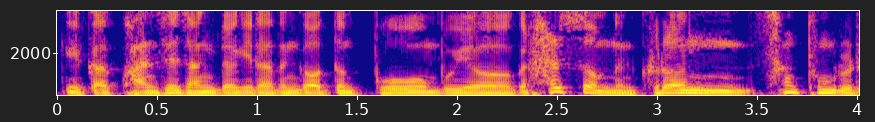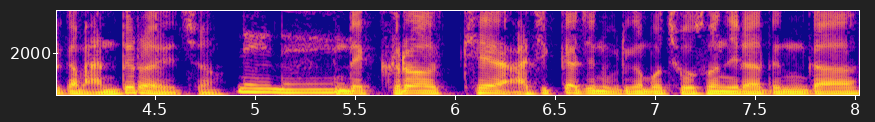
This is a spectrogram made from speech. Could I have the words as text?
그러니까 관세 장벽이라든가 어떤 보호 무역을 할 수 없는 그런 상품을 우리가 만들어야죠. 네네. 근데 그렇게 아직까지는 우리가 뭐 조선이라든가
